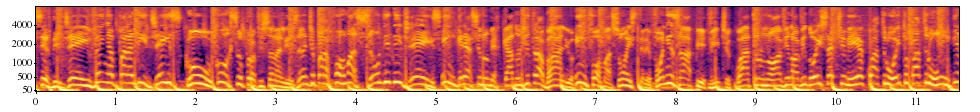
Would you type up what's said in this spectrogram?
Ser DJ? Venha para DJ School, curso profissionalizante para formação de DJs. Ingresse no mercado de trabalho. Informações, telefone Zap 24 99276 4841 e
